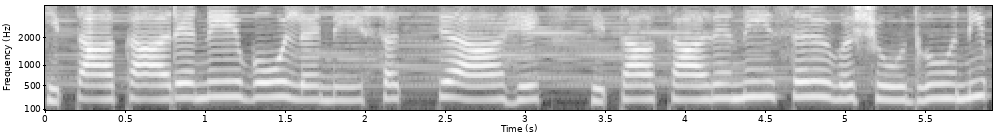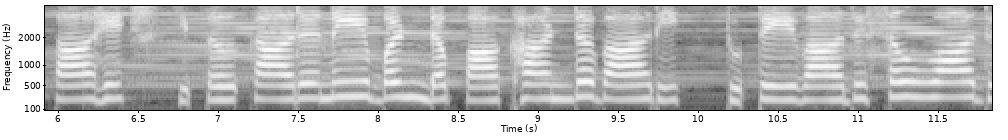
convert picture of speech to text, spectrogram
हिताकारणे बोलणे सत्य आहे हिताकारणे सर्व शोधून पाहे हितकारणे बंड पाखांड वारी तुटे वाद संवाद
